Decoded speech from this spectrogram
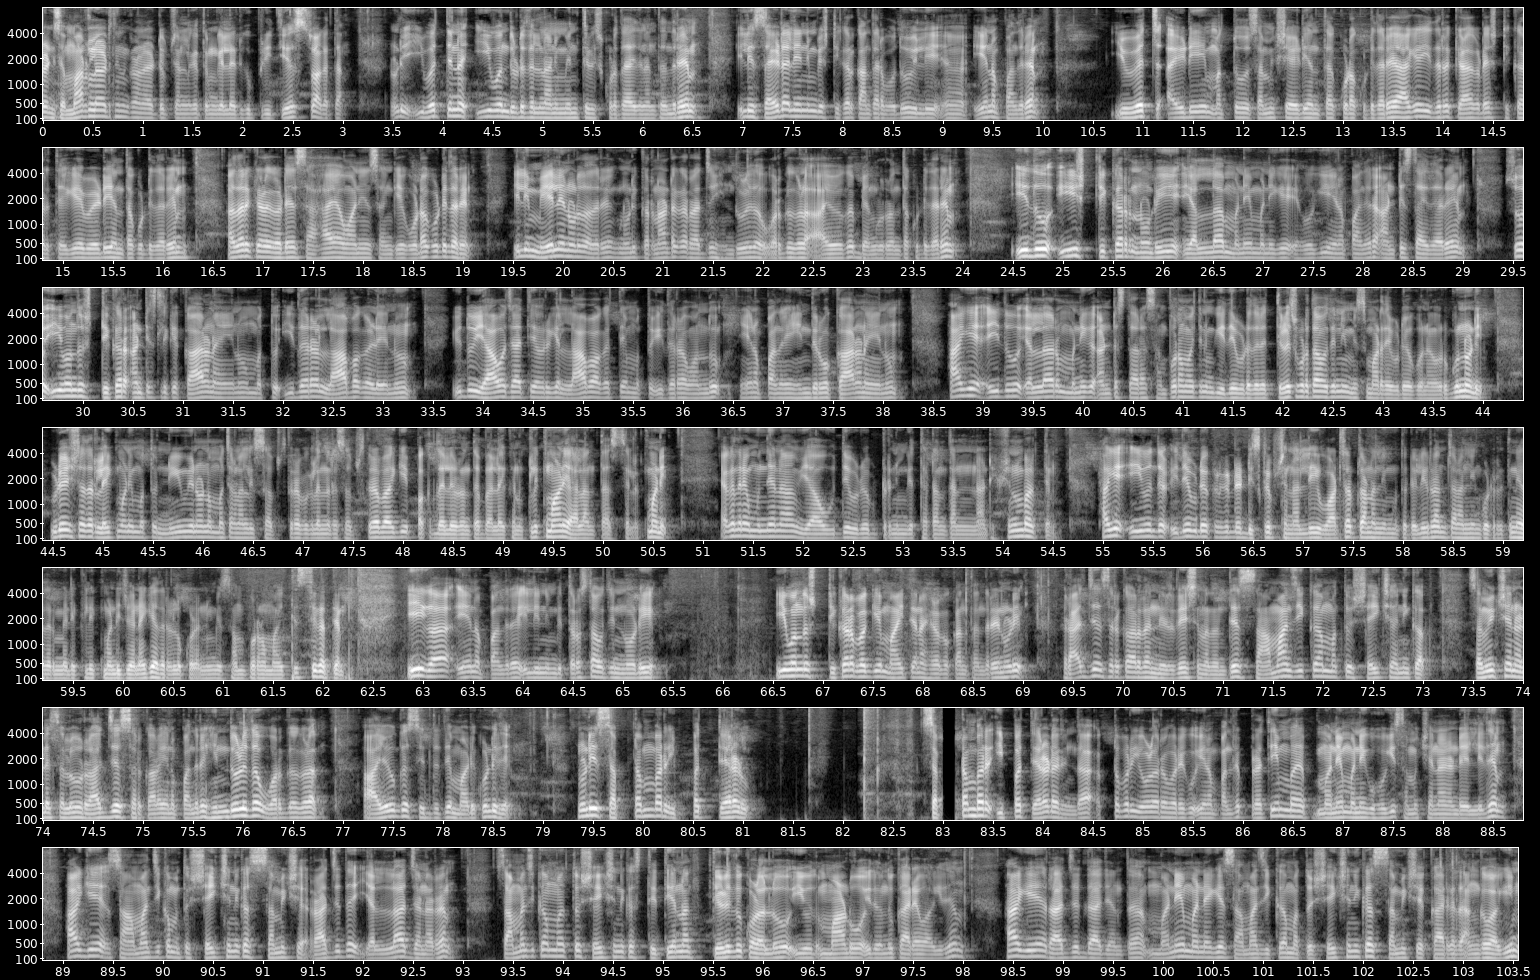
Friends arts in Kannada YouTube ಚಾನಲ್ಗೆ ತಮಗೆಲ್ಲರಿಗೂ ಪ್ರೀತಿಯ ಸ್ವಾಗತ. ನೋಡಿ, ಇವತ್ತಿನ ಈ ಒಂದು ವಿಡಿಯೋದಲ್ಲಿ ನಾನು ನಿಮಗೆ ತಿಳಿಸ್ಕೊಡ್ತಾ ಇದ್ದೀನಿ ಅಂತಂದರೆ, ಇಲ್ಲಿ ಸೈಡಲ್ಲಿ ನಿಮಗೆ ಸ್ಟಿಕರ್ ಕಾಣ್ತಾ ಇರ್ಬೋದು. ಇಲ್ಲಿ ಏನಪ್ಪ ಅಂದರೆ ಯು ಎಚ್ ಐ ಡಿ ಮತ್ತು ಸಮೀಕ್ಷೆ ಐ ಡಿ ಅಂತ ಕೂಡ ಕೊಟ್ಟಿದ್ದಾರೆ. ಹಾಗೆ ಇದರ ಕೆಳಗಡೆ ಸ್ಟಿಕ್ಕರ್ ತೆಗೆಯಬೇಡಿ ಅಂತ ಕೊಟ್ಟಿದ್ದಾರೆ. ಅದರ ಕೆಳಗಡೆ ಸಹಾಯವಾಣಿ ಸಂಖ್ಯೆ ಕೂಡ ಕೊಟ್ಟಿದ್ದಾರೆ. ಇಲ್ಲಿ ಮೇಲೆ ನೋಡೋದಾದರೆ ನೋಡಿ ಕರ್ನಾಟಕ ರಾಜ್ಯ ಹಿಂದುಳಿದ ವರ್ಗಗಳ ಆಯೋಗ ಬೆಂಗಳೂರು ಅಂತ ಕೊಟ್ಟಿದ್ದಾರೆ. ಇದು ಈ ಸ್ಟಿಕ್ಕರ್ ನೋಡಿ ಎಲ್ಲ ಮನೆ ಮನೆಗೆ ಹೋಗಿ ಏನಪ್ಪ ಅಂದರೆ ಅಂಟಿಸ್ತಾ ಇದ್ದಾರೆ. ಸೊ ಈ ಒಂದು ಸ್ಟಿಕ್ಕರ್ ಅಂಟಿಸ್ಲಿಕ್ಕೆ ಕಾರಣ ಏನು ಮತ್ತು ಇದರ ಲಾಭಗಳೇನು? ಇದು ಯಾವ ಜಾತಿಯವರಿಗೆ ಲಾಭ ಆಗುತ್ತೆ ಮತ್ತು ಇದರ ಒಂದು ಏನಪ್ಪ ಅಂದರೆ ಹಿಂದಿರುವ ಕಾರಣ ಏನು? ಹಾಗೆ ಇದು ಎಲ್ಲರ ಮನೆಗೆ ಅಂಟಿಸ್ತಾರ? ಸಂಪೂರ್ಣ ಮಾಹಿತಿ ನಿಮಗೆ ಇದೇ ವಿಡಿಯೋದಲ್ಲಿ ತಿಳಿಸ್ಕೊಡ್ತಾ ಹೋಗ್ತೀನಿ. ಮಿಸ್ ಮಾಡಿದೆ ವಿಡಿಯೋ ಕೊನೆವರೆಗೂ ನೋಡಿ. ವಿಡಿಯೋ ಇಷ್ಟ ಆದರೆ ಲೈಕ್ ಮಾಡಿ ಮತ್ತು ನೀವೇನೋ ನಮ್ಮ ಚಾನಲ್ಗೆ ಸಬ್ಸ್ಕ್ರೈಬ್ ಆಗಿಲ್ಲ ಅಂದರೆ ಸಬ್ಸ್ಕ್ರೈಬ್ ಆಗಿ ಪಕ್ಕದಲ್ಲಿರುವಂಥ ಬೆಲ್ಲೈಕನ್ ಕ್ಲಿಕ್ ಮಾಡಿ ಅಲ್ಲ ಅಂತ ಸೆಲೆಕ್ಟ್ ಮಾಡಿ. ಯಾಕಂದರೆ ಮುಂದೆ ನಾವು ಯಾವುದೇ ವಿಡಿಯೋ ಬಿಟ್ಟರೆ ನಿಮಗೆ ತಟಂತ ನೋಟಿಫಿಕೇಶನ್ ಬರುತ್ತೆ. ಹಾಗೆ ಈ ಒಂದು ಇದೇ ವಿಡಿಯೋ ಕೆಳಗಡೆ ಡಿಸ್ಕ್ರಿಪ್ಷನಲ್ಲಿ ವಾಟ್ಸಪ್ ಚಾನಲ್ ಲಿಂಕ್ ಮತ್ತು ಟೆಲಿಗ್ರಾಮ್ ಚಾನಲ್ ಲಿಂಕ್ ಕೊಟ್ಟಿರ್ತೀನಿ. ಅದರ ಮೇಲೆ ಕ್ಲಿಕ್ ಮಾಡಿ ಜಾಯ್ನ್ ಆಗಿ ಅದರಲ್ಲೂ ಕೂಡ ನಿಮಗೆ ಸಂಪೂರ್ಣ ಮಾಹಿತಿ ಸಿಗುತ್ತೆ. ಈಗ ಏನಪ್ಪ ಅಂದರೆ ಇಲ್ಲಿ ನಿಮಗೆ ತೋರಿಸ್ತಾ ಹೋಗ್ತೀನಿ ನೋಡಿ. ಈ ಒಂದು ಸ್ಟಿಕರ್ ಬಗ್ಗೆ ಮಾಹಿತಿಯನ್ನು ಹೇಳಬೇಕಂತಂದರೆ ನೋಡಿ, ರಾಜ್ಯ ಸರ್ಕಾರದ ನಿರ್ದೇಶನದಂತೆ ಸಾಮಾಜಿಕ ಮತ್ತು ಶೈಕ್ಷಣಿಕ ಸಮೀಕ್ಷೆ ನಡೆಸಲು ರಾಜ್ಯ ಸರ್ಕಾರ ಏನಪ್ಪ ಅಂದರೆ ಹಿಂದುಳಿದ ವರ್ಗಗಳ ಆಯೋಗ ಸಿದ್ಧತೆ ಮಾಡಿಕೊಂಡಿದೆ. ನೋಡಿ, ಸೆಪ್ಟೆಂಬರ್ ಇಪ್ಪತ್ತೆರಡು. ಸೆಪ್ಟೆಂಬರ್ ಇಪ್ಪತ್ತೆರಡರಿಂದ ಅಕ್ಟೋಬರ್ ಏಳರವರೆಗೂ ಏನಪ್ಪ ಅಂದರೆ ಪ್ರತಿ ಮನೆ ಮನೆಗೂ ಹೋಗಿ ಸಮೀಕ್ಷೆ ನಡೆಯಲಿದೆ. ಹಾಗೆಯೇ ಸಾಮಾಜಿಕ ಮತ್ತು ಶೈಕ್ಷಣಿಕ ಸಮೀಕ್ಷೆ, ರಾಜ್ಯದ ಎಲ್ಲ ಜನರ ಸಾಮಾಜಿಕ ಮತ್ತು ಶೈಕ್ಷಣಿಕ ಸ್ಥಿತಿಯನ್ನು ತಿಳಿದುಕೊಳ್ಳಲು ಇದು ಮಾಡುವ ಇದೊಂದು ಕಾರ್ಯವಾಗಿದೆ. ಹಾಗೆಯೇ ರಾಜ್ಯದಾದ್ಯಂತ ಮನೆ ಮನೆಗೆ ಸಾಮಾಜಿಕ ಮತ್ತು ಶೈಕ್ಷಣಿಕ ಸಮೀಕ್ಷೆ ಕಾರ್ಯದ ಅಂಗವಾಗಿ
